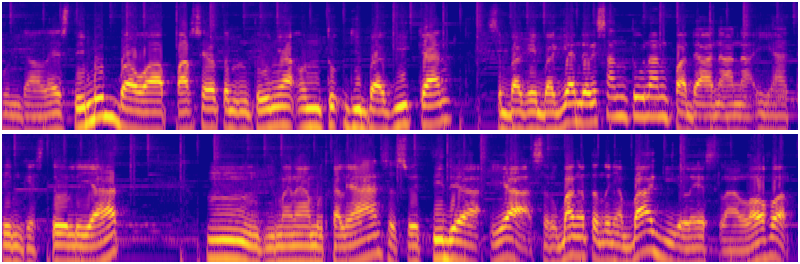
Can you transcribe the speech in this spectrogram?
Bunda Lesti membawa parcel tentunya untuk dibagikan sebagai bagian dari santunan pada anak-anak. Yatim guys tuh lihat. Hmm gimana menurut kalian? Sesuai tidak? Ya seru banget tentunya bagi Leslar lover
